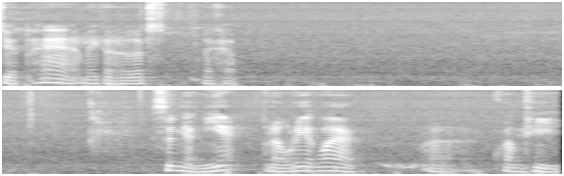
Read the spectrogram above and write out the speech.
75เมกะเฮิรตซ์นะครับ ซึ่งอย่างนี้เราเรียกว่าความถี่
